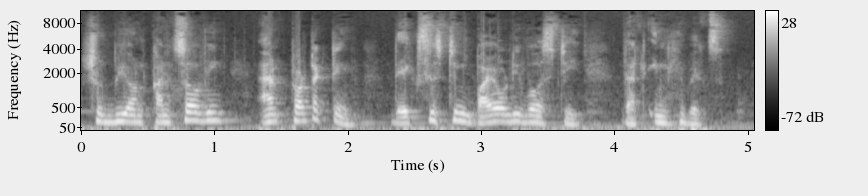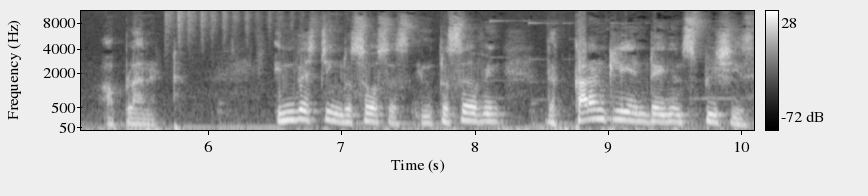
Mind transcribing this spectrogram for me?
should be on conserving and protecting the existing biodiversity that inhabits our planet. Investing resources in preserving the currently endangered species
